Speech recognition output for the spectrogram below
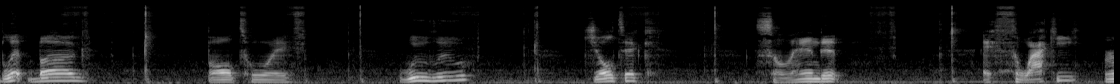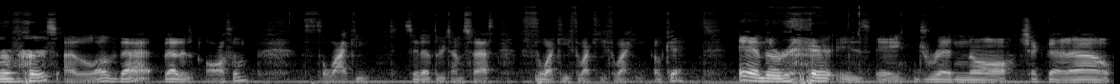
Blipbug, Baltoy, Wooloo, Joltik, Salandit, a thwackey reverse. I love that. That is awesome. Thwackey. Say that three times fast. Thwackey, thwackey, thwackey. Okay. And the rare is a Drednaw. Check that out.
